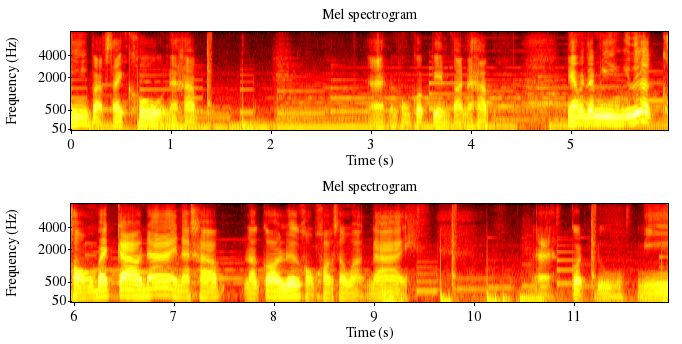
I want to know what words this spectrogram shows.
นี่แบบ cycle นะครับ อะผมกดเปลี่ยนก่อนนะครับเนี่ยมันจะมีเลือกของ background ได้นะครับ แล้วก็เลือกของความสว่างได้อะกดดูนี่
